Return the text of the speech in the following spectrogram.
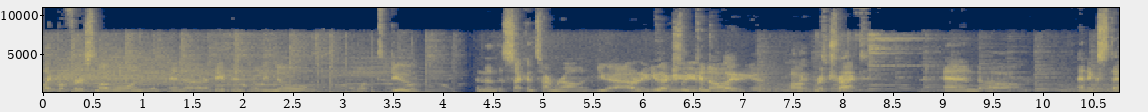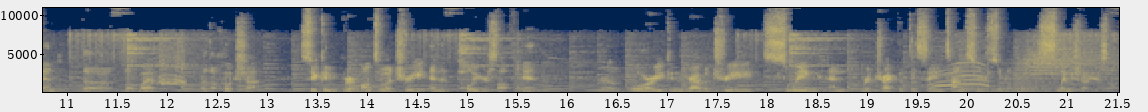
like the first level and and uh, Dave didn't really know what to do, and then the second time around you Yeah, I don't even you actually can uh, played it yet. uh, Played one. retract and um, and extend the the web or the hook shot, so you can grip onto a tree and then pull yourself in. Really? Or you can grab a tree, swing, and retract at the same time, so you're sort of slingshot yourself.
